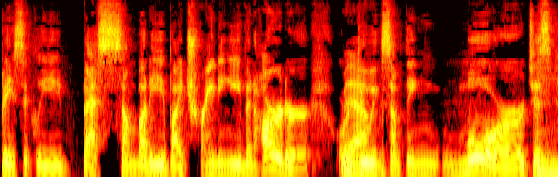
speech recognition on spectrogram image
basically best somebody by training even harder or Yeah. doing something more or just Mm.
